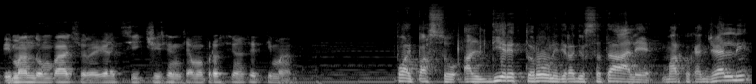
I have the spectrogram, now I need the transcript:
Vi mando un bacio ragazzi, ci sentiamo prossima settimana. Poi passo al direttorone di Radio Statale, Marco Cangelli.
